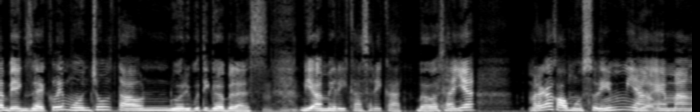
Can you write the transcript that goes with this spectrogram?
lebih exactly muncul tahun 2013 mm -hmm. di Amerika Serikat bahwasanya okay. mereka kaum muslim yang Yap. emang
